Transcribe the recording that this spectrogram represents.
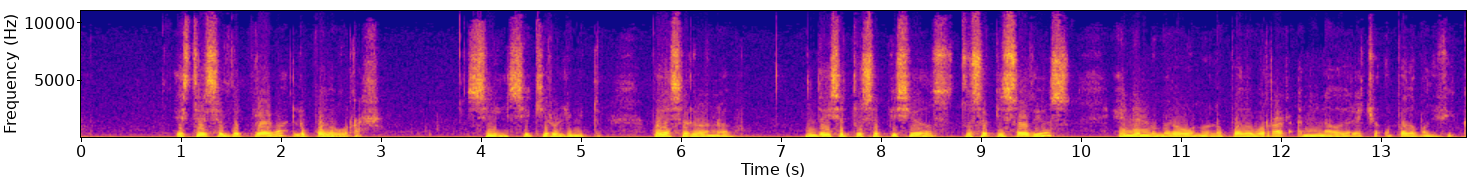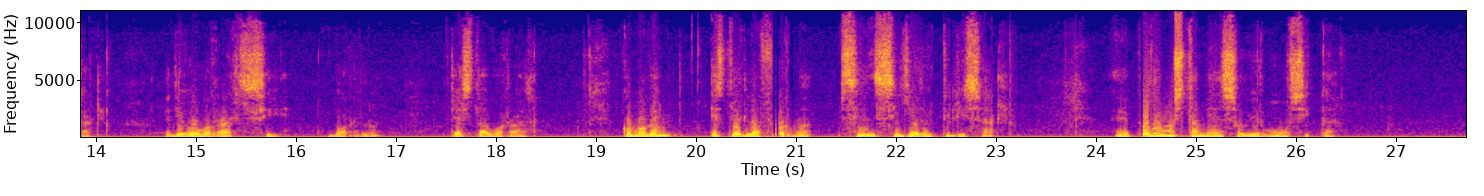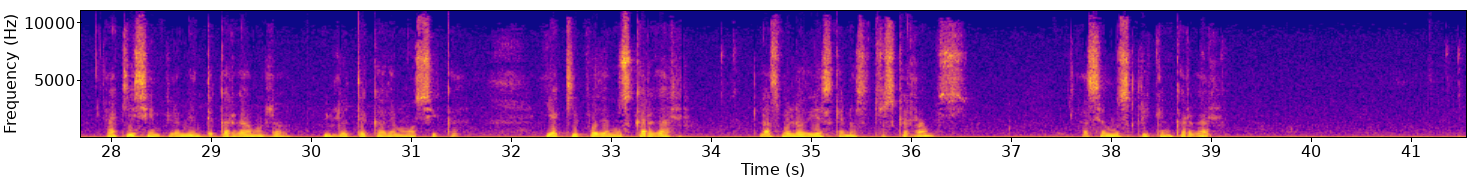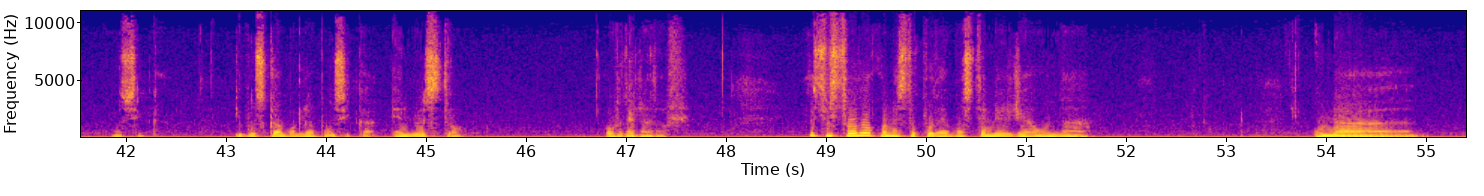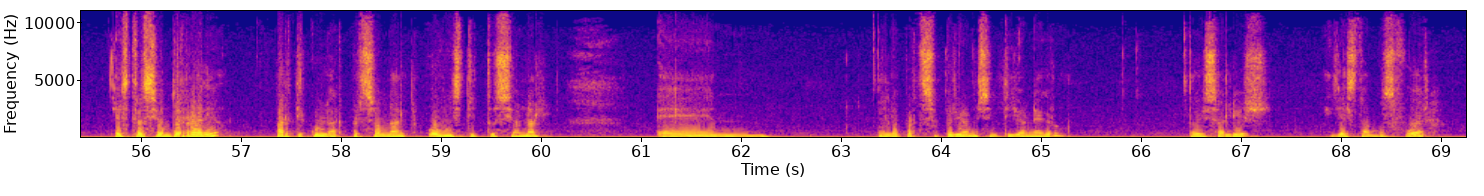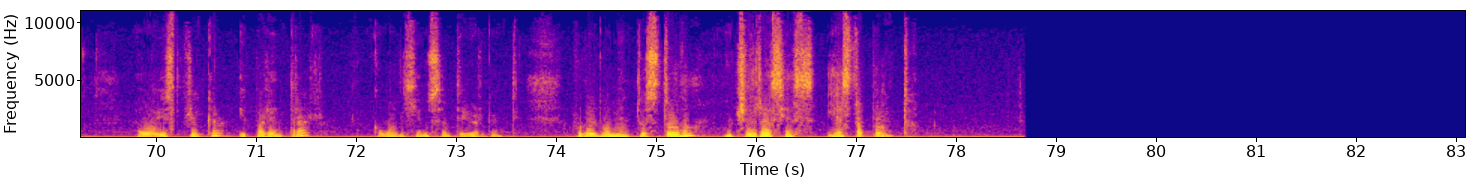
Este es el de prueba, lo puedo borrar. Sí, sí quiero limitar. Voy a hacerlo de nuevo. Donde dice tus episodios, tus episodios, en el número 1 lo puedo borrar en el lado derecho o puedo modificarlo. Le digo borrar sí bórralo ya está borrado. Como ven esta es la forma sencilla de utilizarlo. Eh, podemos también subir música. Aquí simplemente cargamos la biblioteca de música y aquí podemos cargar las melodías que nosotros querramos hacemos clic en cargar. Música. Y buscamos la música en nuestro ordenador. Esto es todo. Con esto podemos tener ya una una estación de radio particular, personal o institucional. En, en la parte superior mi cintillo negro doy salir y ya estamos fuera. Voy a explicar y para entrar como dijimos anteriormente. Por el momento es todo. Muchas gracias y hasta pronto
